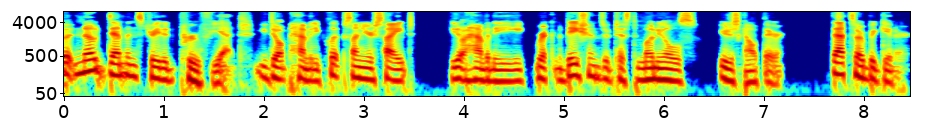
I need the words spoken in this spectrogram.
but no demonstrated proof yet. You don't have any clips on your site. You don't have any recommendations or testimonials. You're just out there. That's our beginner,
